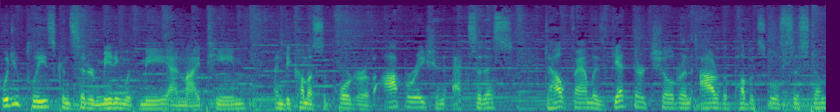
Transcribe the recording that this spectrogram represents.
would you please consider meeting with me and my team and become a supporter of Operation Exodus to help families get their children out of the public school system?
